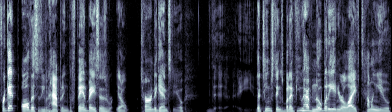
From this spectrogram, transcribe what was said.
forget all this is even happening. The fan base is you know turned against you. The, the team stings, but if you have nobody in your life telling you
